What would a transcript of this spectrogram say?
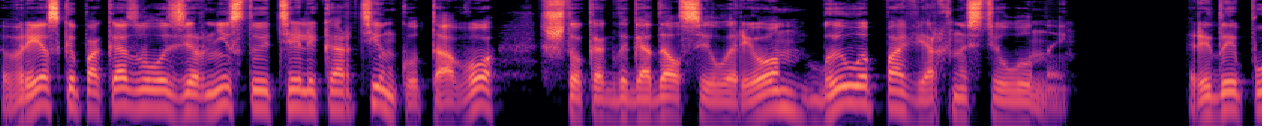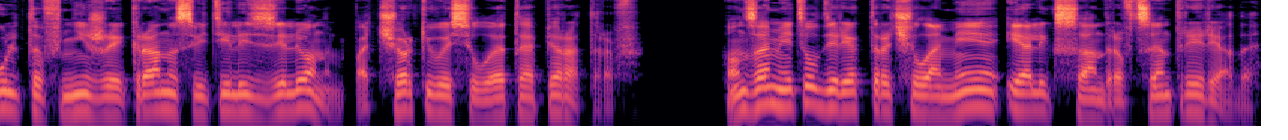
Врезко показывала зернистую телекартинку того, что, как догадался Иларион, было поверхностью Луны. Ряды пультов ниже экрана светились зеленым, подчеркивая силуэты операторов. Он заметил директора Челомея и Александра в центре ряда.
